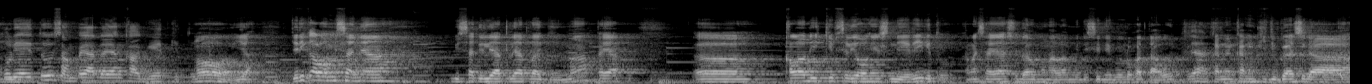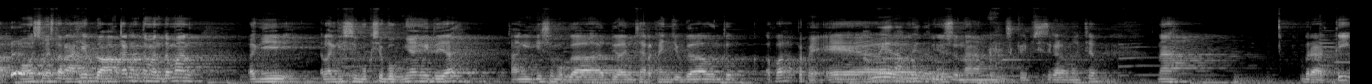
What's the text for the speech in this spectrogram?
kuliah itu sampai ada yang kaget gitu Oh iya. Jadi kalau misalnya bisa dilihat-lihat lagi mah kayak eh kalau di Kip Siliwangi sendiri gitu, karena saya sudah mengalami di sini beberapa tahun, Ya. karena Kang Iki juga sudah mau semester akhir doakan teman-teman lagi lagi sibuk-sibuknya gitu ya. Kang Iki semoga dilancarkan juga untuk apa PPL, Amin, amin, amin. penyusunan skripsi segala macam. Nah, berarti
